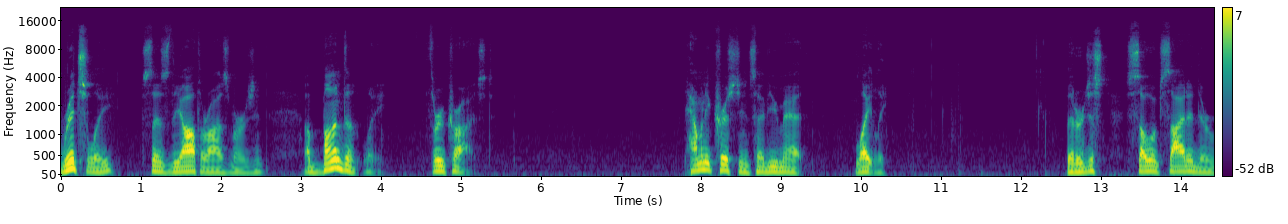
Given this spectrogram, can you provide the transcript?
richly, says the authorized version, abundantly through Christ. How many Christians have you met lately that are just so excited they're,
